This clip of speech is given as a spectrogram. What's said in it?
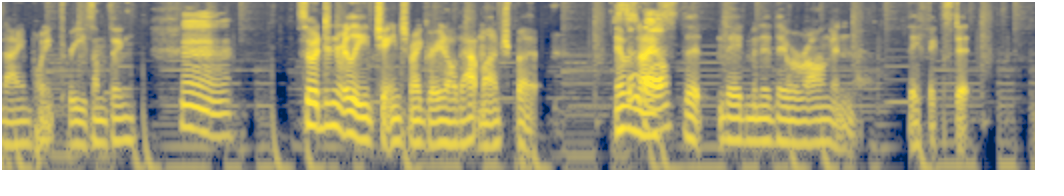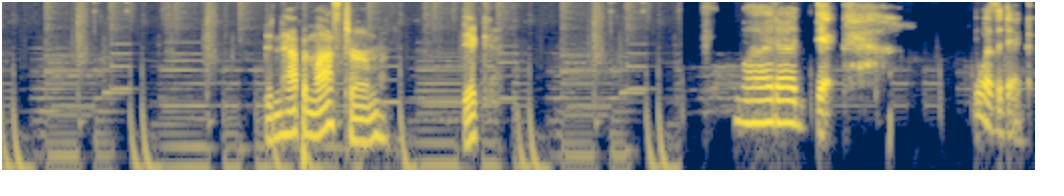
nine point three something. Hmm. So it didn't really change my grade all that much, but it was Still, nice that they admitted they were wrong and they fixed it. Didn't happen last term, Dick. What a dick. He was a dick.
